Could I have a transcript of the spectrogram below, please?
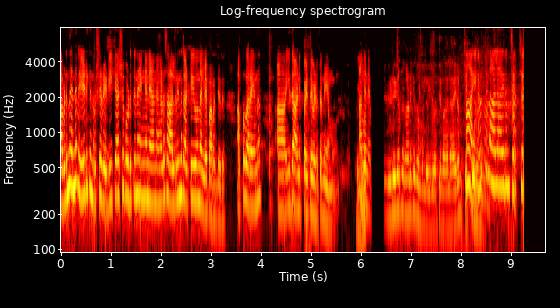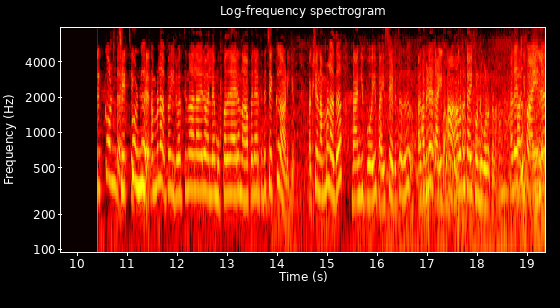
അവിടെ നിന്ന് തന്നെ മേടിക്കുന്നത് പക്ഷേ റെഡി ക്യാഷ് കൊടുക്കുന്ന എങ്ങനെയാ? ഞങ്ങളുടെ സാലറിന്ന് നിന്ന് കട്ട് ചെയ്യുമെന്നല്ലേ പറഞ്ഞത്. അപ്പോൾ പറയുന്നു ആ, ഇതാണ് ഇപ്പോഴത്തെ ഇവിടുത്തെ നിയമം. അങ്ങനെ. ഇരുപത്തിനാലായിരം ആ ഇരുപത്തിനാലായിരം ചെക്ക് ചെക്ക് ഉണ്ട്. ചെക്ക് ഉണ്ട്. നമ്മൾ അപ്പോൾ ഇരുപത്തിനാലായിരം അല്ലെ മുപ്പതിനായിരം നാൽപ്പതിനായിരത്തിന്റെ ചെക്ക് കാണിക്കും. പക്ഷെ നമ്മളത് ബാങ്കിൽ പോയി പൈസ എടുത്ത് അത് അതിന്റെ അവരുടെ കൈ കൊണ്ട് ആ, അവരുടെ കൈ കൊണ്ട് കൊടുക്കണം. അതായത് ഫൈന്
